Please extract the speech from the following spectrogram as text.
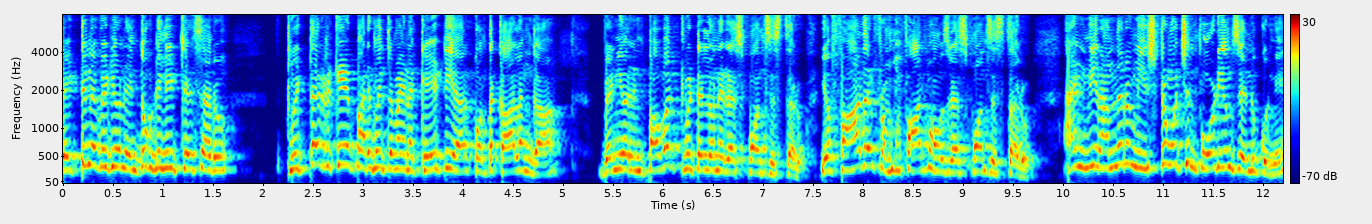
పెట్టిన వీడియోని ఎందుకు డిలీట్ చేశారు? ట్విట్టర్కే పరిమితమైన కేటీఆర్ కొంతకాలంగా వెన్ యూర్ ఇన్ పవర్ ట్విట్టర్లోనే రెస్పాన్స్ ఇస్తారు. Your father from farmhouse response ఇస్తారు. అండ్ మీరందరూ మీ ఇష్టం వచ్చిన పోడియంస్ ఎన్నుకుని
